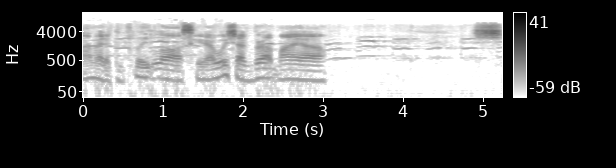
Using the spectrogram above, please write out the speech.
I'm at a complete loss here. I wish I'd brought my, uh... Shit.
